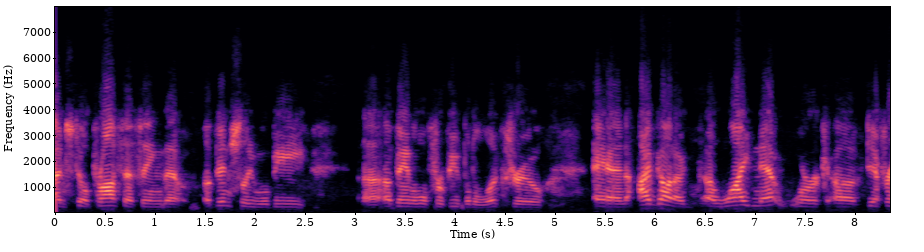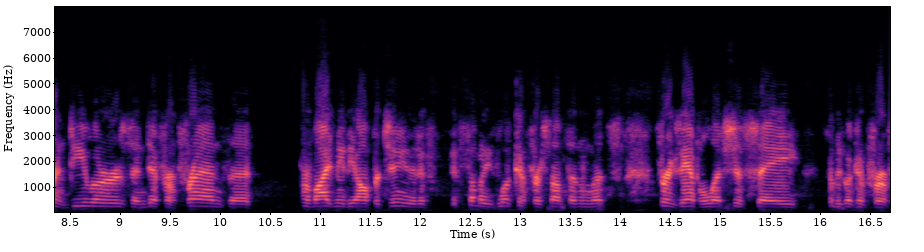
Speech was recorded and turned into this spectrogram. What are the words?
I'm still processing that eventually will be uh, available for people to look through. And I've got a, a wide network of different dealers and different friends that provide me the opportunity that if, if somebody's looking for something, let's, for example, let's just say somebody's looking for a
